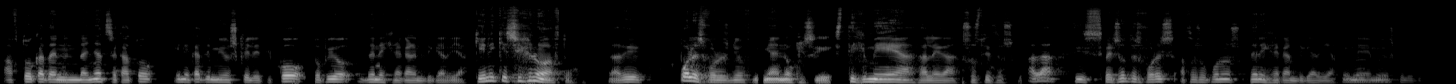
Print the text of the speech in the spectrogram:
Αυτό κατά 99% είναι κάτι μειοσκελετικό, το οποίο δεν έχει να κάνει με την καρδιά. Και είναι και συχνό αυτό. Δηλαδή, πολλές φορές νιώθουμε μια ενόχληση στιγμιαία, θα λέγα, στο στήθος. Αλλά τις περισσότερες φορές αυτός ο πόνος δεν έχει να κάνει με την καρδιά. Είναι μειοσκελετικό.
